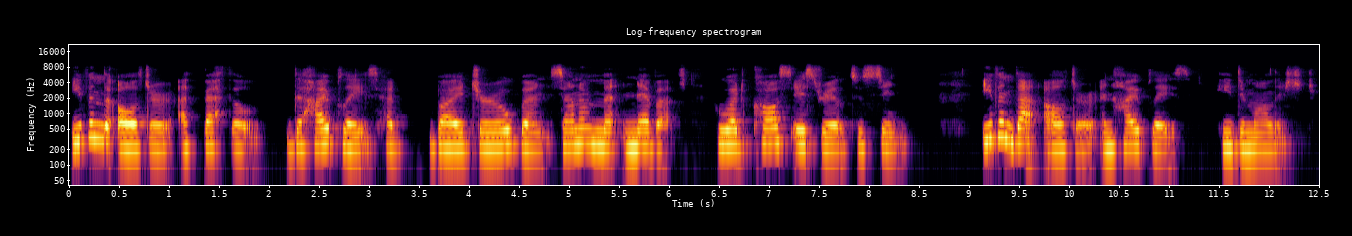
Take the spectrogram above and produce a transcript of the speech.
Even the altar at Bethel the high place had by Jeroboam son of Nebat, who had caused Israel to sin. Even that altar and high place he demolished.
